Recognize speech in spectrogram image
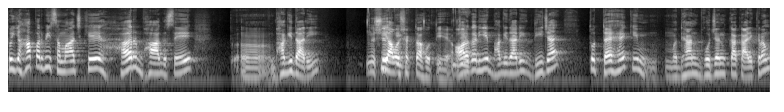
तो यहाँ पर भी समाज के हर भाग से भागीदारी की आवश्यकता होती है। और अगर ये भागीदारी दी जाए तो तय है कि मध्यान्ह भोजन का कार्यक्रम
